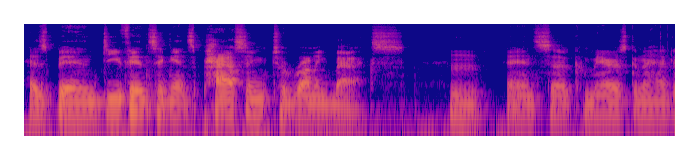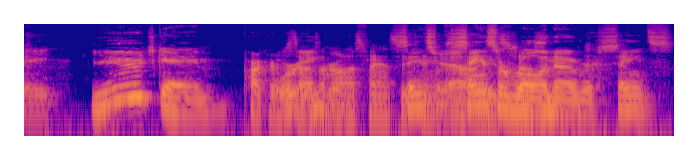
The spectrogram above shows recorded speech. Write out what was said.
has been defense against passing to running backs. Hmm. And so Kamara's going to have a huge game. Parker Or says him Ingram. on his fantasy Saints, team. Yeah. Saints are rolling over. Saints,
